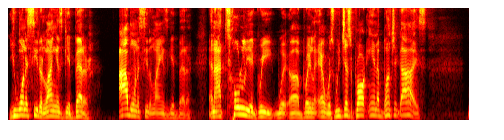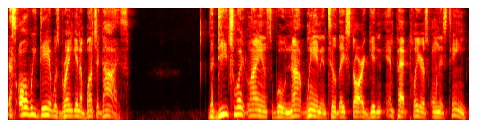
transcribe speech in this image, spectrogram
You want to see the Lions get better. I want to see the Lions get better. And I totally agree with uh, Braylon Edwards. We just brought in a bunch of guys. That's all we did was bring in a bunch of guys. The Detroit Lions will not win until they start getting impact players on this team.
